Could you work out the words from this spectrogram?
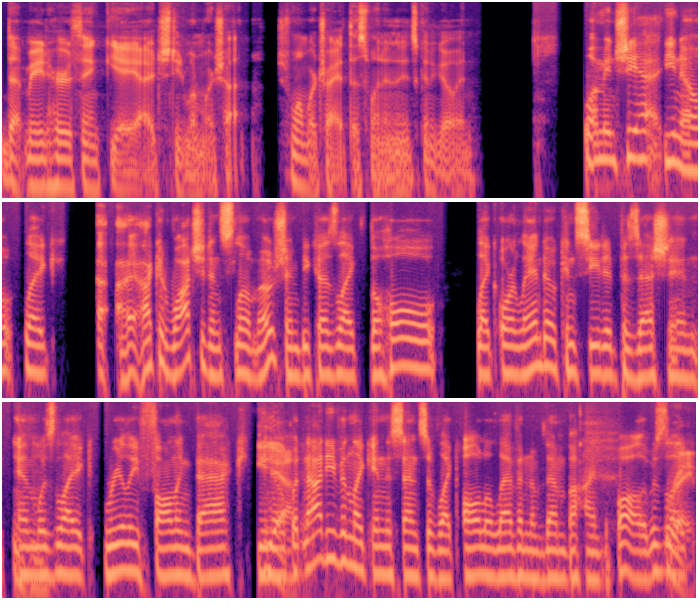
that made her think, yeah, yeah, I just need one more shot. Just one more try at this one and then it's going to go in. Well, I mean, she had, you know, like I, I could watch it in slow motion because like the whole like Orlando conceded possession and Mhm. was like really falling back, you know, Yeah. but not even like in the sense of like all 11 of them behind the ball. It was like,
